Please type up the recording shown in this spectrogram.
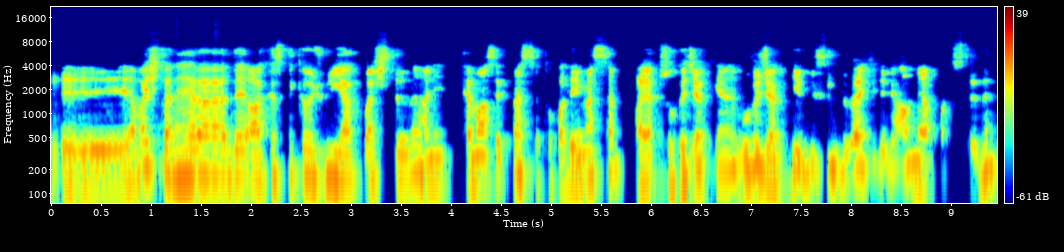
Ee, ama işte hani herhalde arkasındaki oyuncunun yaklaştığını hani temas etmezse, topa değmezsem ayak sokacak yani vuracak diye düşündü. Belki de bir hamle yapmak istedi.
